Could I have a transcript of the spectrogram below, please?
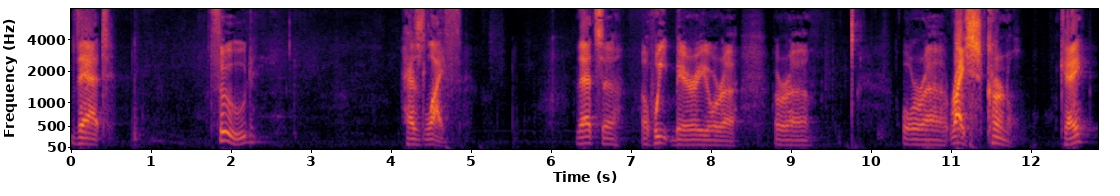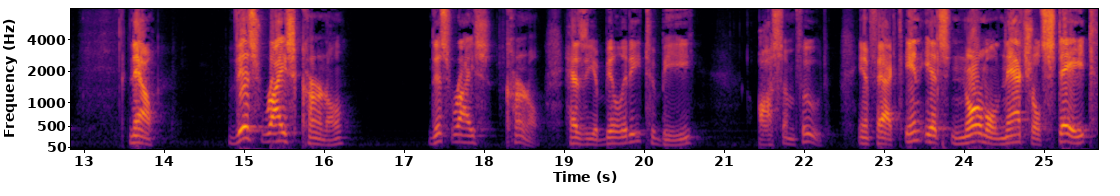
that food has life. That's a, a wheat berry or a or a or a rice kernel. Okay? Now, this rice kernel, this rice kernel has the ability to be awesome food. In fact, in its normal natural state,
